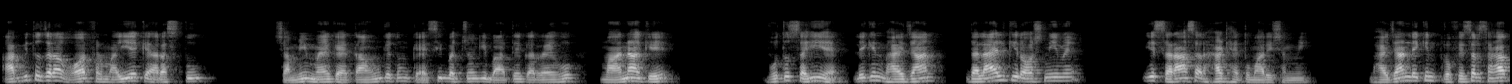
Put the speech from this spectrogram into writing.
آپ بھی تو ذرا غور فرمائیے کہ ارستو شمی، میں کہتا ہوں کہ تم کیسی بچوں کی باتیں کر رہے ہو؟ مانا کہ وہ تو صحیح ہے، لیکن بھائی جان، دلائل کی روشنی میں یہ سراسر ہٹ ہے تمہاری شمی۔ بھائی جان، لیکن پروفیسر صاحب،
